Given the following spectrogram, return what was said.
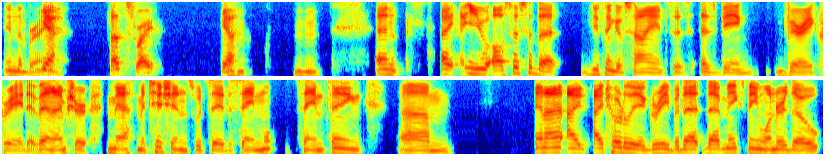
in the brain. Yeah, that's right. Yeah. Mm-hmm. Mm-hmm. And I, you also said that you think of science as, as being very creative, and I'm sure mathematicians would say the same same thing. Um, and I, I, I totally agree, but that that makes me wonder though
